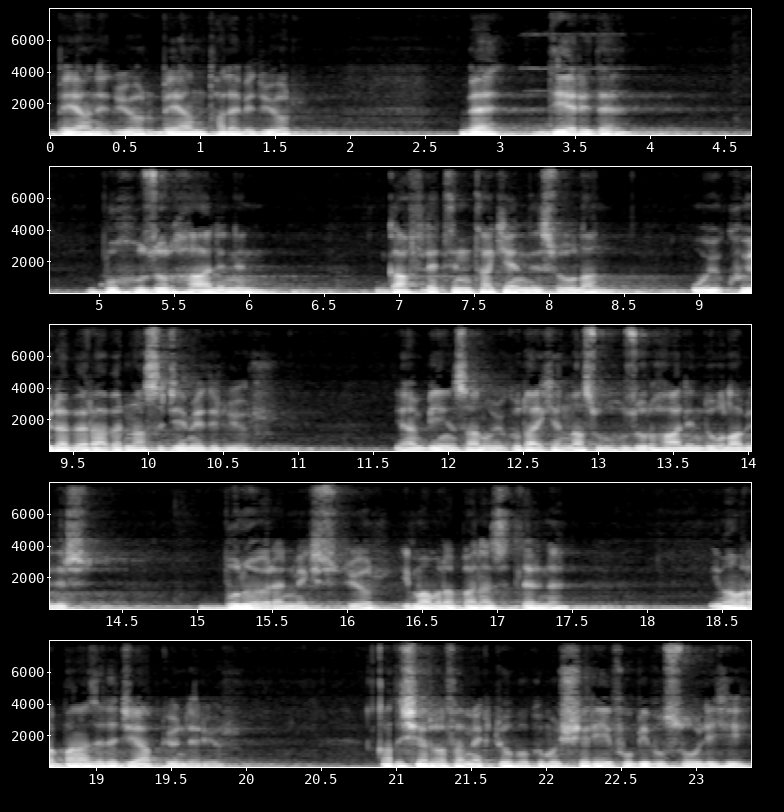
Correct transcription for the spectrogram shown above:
beyan ediyor, beyan talep ediyor. Ve diğeri de bu huzur halinin gafletin ta kendisi olan uykuyla beraber nasıl cem ediliyor? Yani bir insan uykudayken nasıl huzur halinde olabilir? Bunu öğrenmek istiyor İmam Rabbani Hazretlerine. İmam Rabbani Hazretleri cevap gönderiyor. Kad şerrafe mektubukumu şerifu bi busulihi.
